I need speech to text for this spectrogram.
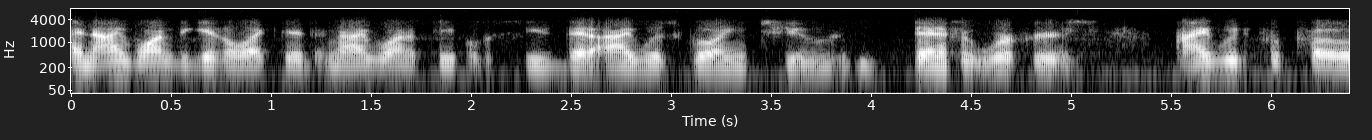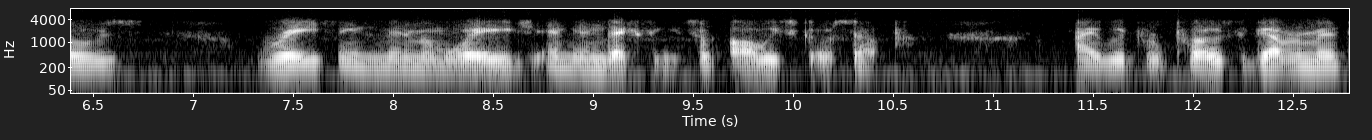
and I wanted to get elected and I wanted people to see that I was going to benefit workers, I would propose raising the minimum wage and indexing it so it always goes up. I would propose the government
